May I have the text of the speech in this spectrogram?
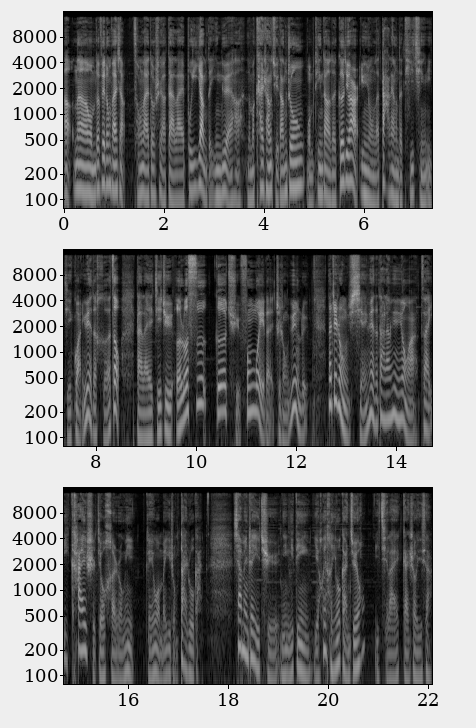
好，那我们的非同凡响从来都是要带来不一样的音乐哈。那么开场曲当中，我们听到的歌剧二运用了大量的提琴以及管乐的合奏，带来极具俄罗斯歌曲风味的这种韵律。那这种弦乐的大量运用啊，在一开始就很容易给我们一种代入感。下面这一曲，你一定也会很有感觉哦，一起来感受一下。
